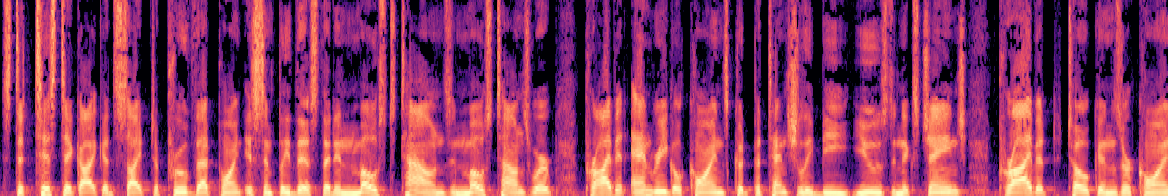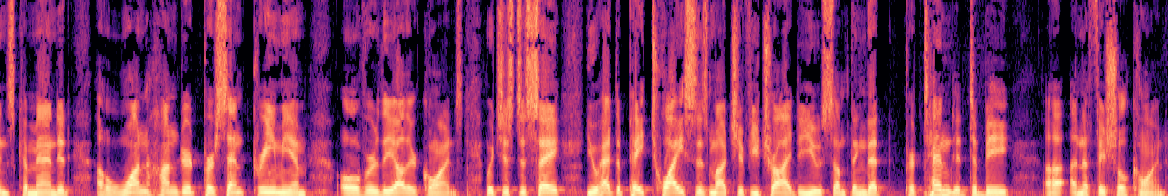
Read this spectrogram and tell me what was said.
statistic I could cite to prove that point is simply this that in most towns, in most towns where private and regal coins could potentially be used in exchange, private tokens or coins commanded a 100% premium over the other coins, which is to say, you had to pay twice as much if you tried to use something that pretended to be uh, an official coin.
